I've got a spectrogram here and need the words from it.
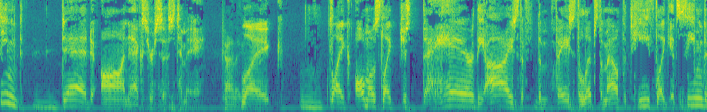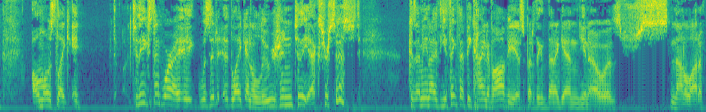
seemed dead on Exorcist to me. Kind of like like almost like just the hair, the eyes, the the face, the lips, the mouth, the teeth. Like it seemed almost like it to the extent where I was it like an allusion to The Exorcist. Because I mean, I, you think that'd be kind of obvious, but then again, you know, it's not a lot of,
